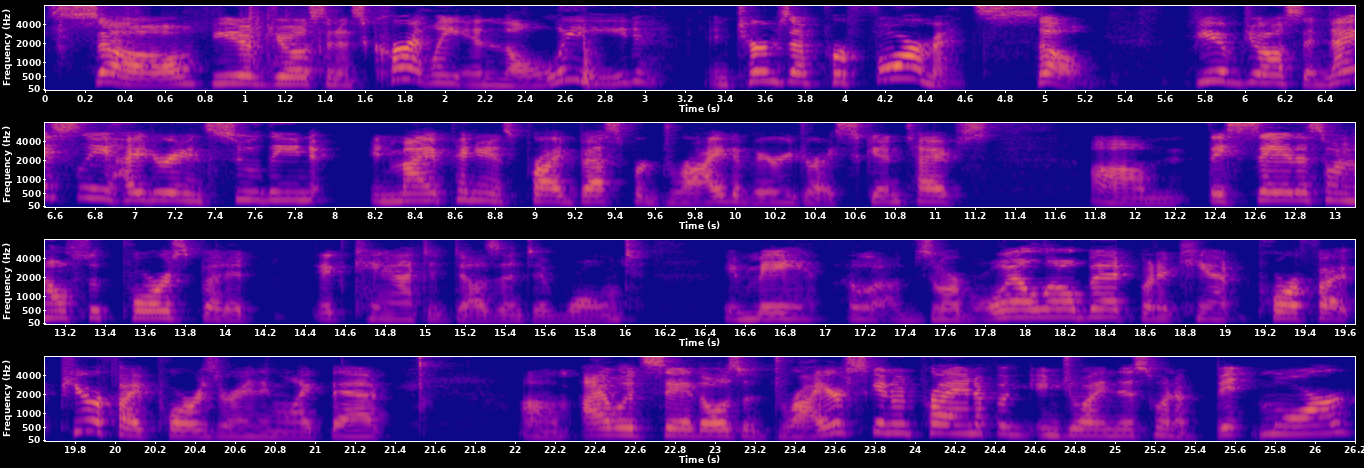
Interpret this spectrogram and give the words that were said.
So, Beauty of Joseon is currently in the lead in terms of performance. So, Beauty of Joseon, nicely hydrating and soothing. In my opinion, it's probably best for dry to very dry skin types. Um, they say this one helps with pores, but it, it can't, it doesn't, it won't. It may uh, absorb oil a little bit, but it can't purify, purify pores or anything like that. Um, I would say those with drier skin would probably end up enjoying this one a bit more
